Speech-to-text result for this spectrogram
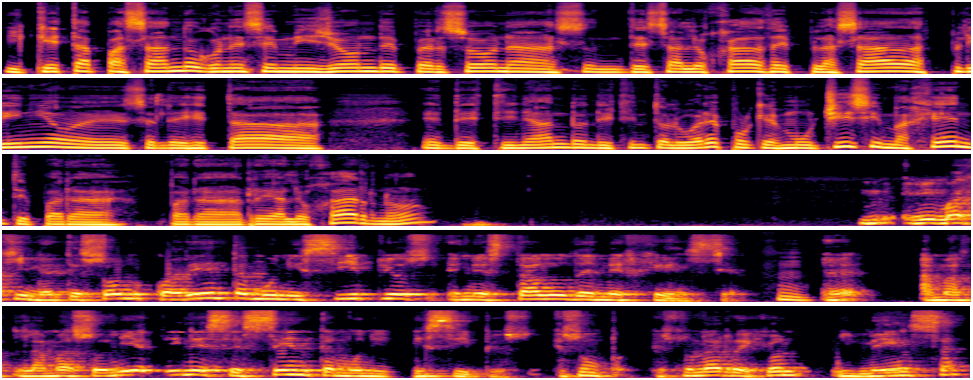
¿Y qué está pasando con ese millón de personas desalojadas, desplazadas, Plinio? Eh, ¿Se les está eh, destinando en distintos lugares? Porque es muchísima gente para, para realojar, ¿no? Imagínate, son 40 municipios en estado de emergencia. Hmm. ¿eh? La Amazonía tiene 60 municipios. Es, un, es una región inmensa,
